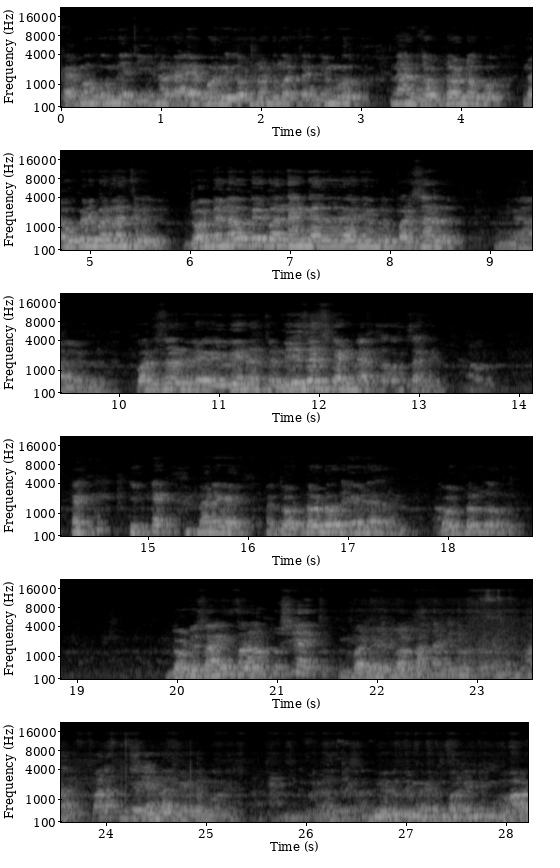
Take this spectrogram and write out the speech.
ಕರ್ಮ ಭೂಮಿ ಅದು ಏನೋ ರಾಯಪ್ಪವ್ರಿಗೆ ದೊಡ್ಡ ದೊಡ್ಡ ಬರ್ತಾರೆ. ನಿಮಗೂ ನಾನು ದೊಡ್ಡ ದೊಡ್ಡ ನೌಕರಿ ಬರಲ್ಲ ದೊಡ್ಡ ನೌಕರಿ ಬಂದಂಗಲ್ಲ ನಿಮ್ದು ಪರ್ಸನಲ್ ಪರ್ಸನಲ್ ಇವೇನಂತ ಲೀಸರ್ಸ್ ಕಡಿಮೆ ಆಗ್ತದೆ ಒಂದ್ಸಾರಿ. ನನಗೆ ದೊಡ್ಡ ದೊಡ್ಡವ್ರು ಹೇಳ್ಯಾರ. ದೊಡ್ಡ ದೊಡ್ಡವ್ರು. ದೊಡ್ಡ ಸಾಹಿತ್ಯ. ಬಹಳ ಖುಷಿ ಆಯ್ತು. ಬರೀ. ಮಾತಾಡಿರೋದು ಹಾ? ಬಹಳ ಖುಷಿ ಇಲ್ಲ ಮೇಡಮ್ ಅವರೇ. ಇರುದು ಮೇಡಮ್ ಅವರೇ. ನಿಮ್ಗೆ ಭಾಳ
